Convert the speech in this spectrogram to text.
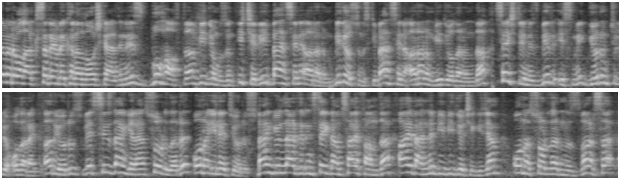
Hepinize merhabalar. Kısa Devre kanalına hoş geldiniz. Bu hafta videomuzun içeriği Ben Seni Ararım. Biliyorsunuz ki Ben Seni Ararım videolarında seçtiğimiz bir ismi görüntülü olarak arıyoruz ve sizden gelen soruları ona iletiyoruz. Ben günlerdir Instagram sayfamda Ayben'le bir video çekeceğim. Ona sorularınız varsa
